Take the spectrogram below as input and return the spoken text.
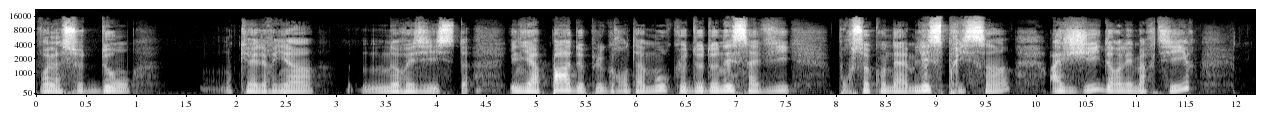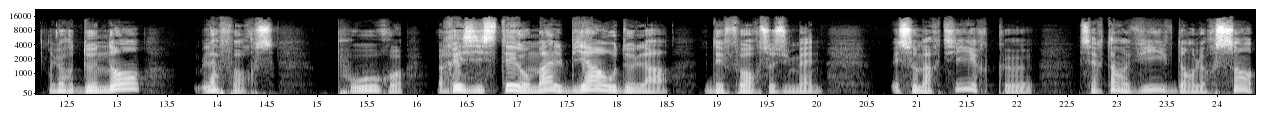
Voilà ce don auquel rien ne résiste. Il n'y a pas de plus grand amour que de donner sa vie pour ceux qu'on aime. L'Esprit Saint agit dans les martyrs, leur donnant la force pour résister au mal bien au-delà des forces humaines. Et ce martyr que certains vivent dans leur sang,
